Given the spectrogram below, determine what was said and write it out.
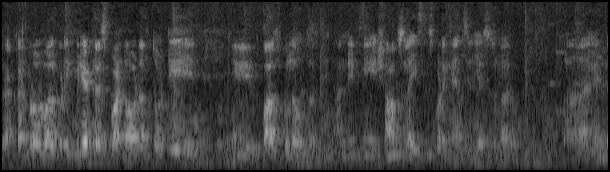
డ్రగ్ కంట్రోల్ వాళ్ళు కూడా ఇమీడియట్ రెస్పాండ్ అవ్వడం తోటి ఇది పాసిబుల్ అవుతుంది. అన్నింటినీ షాప్స్ లైసెన్స్ కూడా క్యాన్సిల్ చేస్తున్నారు. Uh, అండ్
